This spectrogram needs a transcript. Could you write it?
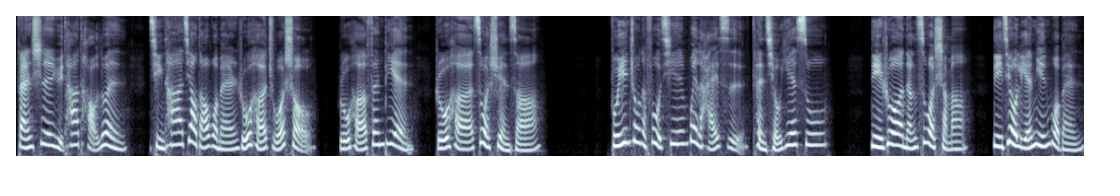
凡事与他讨论，请他教导我们如何着手，如何分辨，如何做选择。福音中的父亲为了孩子恳求耶稣：“你若能做什么，你就怜悯我们，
